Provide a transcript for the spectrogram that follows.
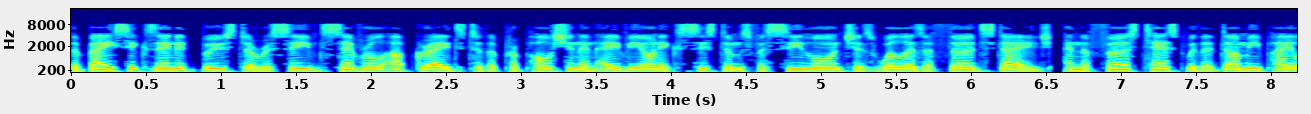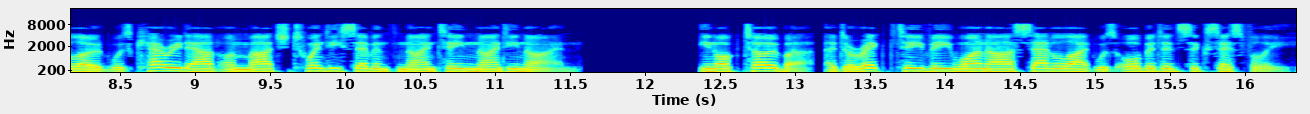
The basic Zenit booster received several upgrades to the propulsion and avionics systems for sea launch as well as a third stage, and the first test with a dummy payload was carried out on March 27, 1999. In October, a DirecTV-1R satellite was orbited successfully.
